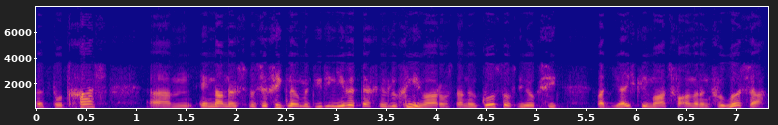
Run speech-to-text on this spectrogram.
uh, tot gas. Ehm um, en dan nou spesifiek nou met hierdie nuwe tegnologie waar ons dan nou koolstofdioksied wat juis klimaatsverandering veroorsaak.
